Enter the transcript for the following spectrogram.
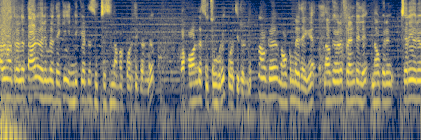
അത് മാത്രമല്ല താഴെ വരുമ്പോഴത്തേക്ക് ഇൻഡിക്കേറ്റർ സ്വിച്ചസ് നമ്മൾ കൊടുത്തിട്ടുണ്ട്. ഫോണിന്റെ സ്വിച്ചും കൂടി കൊടുത്തിട്ടുണ്ട്. നമുക്ക് നോക്കുമ്പോഴത്തേക്ക് നമുക്ക് ഇവിടെ ഫ്രണ്ടിൽ നമുക്കൊരു ചെറിയൊരു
